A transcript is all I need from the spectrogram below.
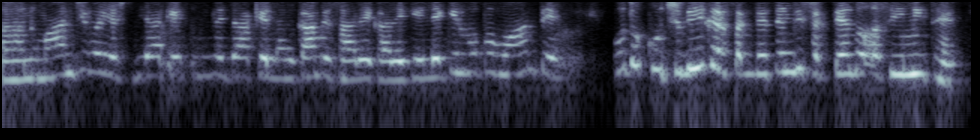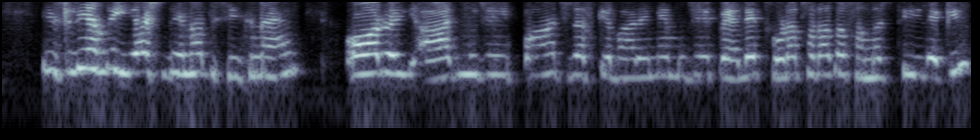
हनुमान जी को यश दिया कि तुमने जाके लंका में सारे कार्य किए। लेकिन वो भगवान थे। वो तो कुछ भी कर सकते थे सकते हैं तो असीमित है। इसलिए हमें यश देना भी सीखना है। और आज मुझे पाँच रस के बारे में मुझे पहले थोड़ा थोड़ा तो समझ थी, लेकिन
